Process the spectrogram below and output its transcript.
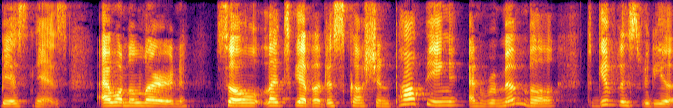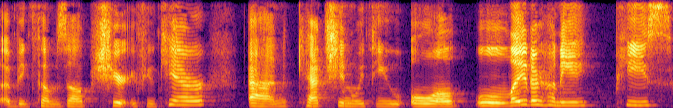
business. I want to learn. So let's get a discussion popping. And remember to give this video a big thumbs up, share if you care, and catch in with you all later, honey. Peace.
